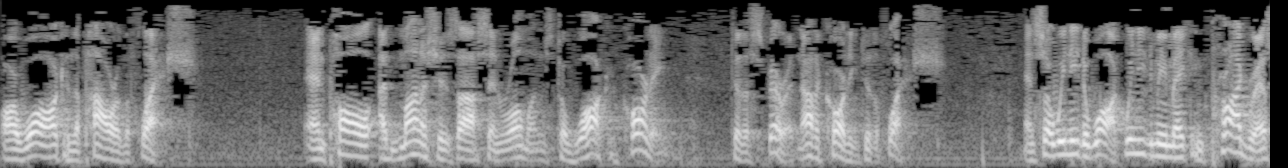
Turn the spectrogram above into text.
or walk in the power of the flesh. And Paul admonishes us in Romans to walk according to the Spirit, not according to the flesh. And so we need to walk. We need to be making progress.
